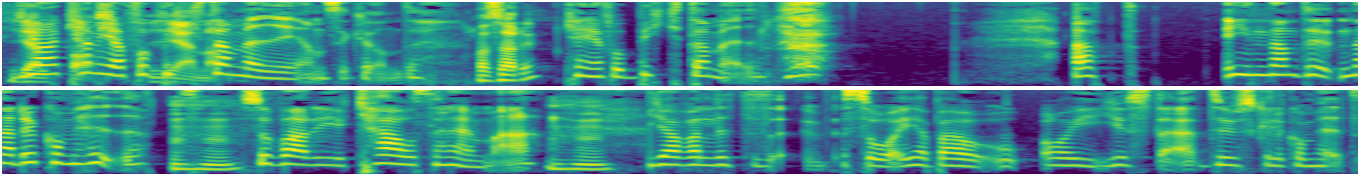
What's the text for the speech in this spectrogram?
Ja, hjälpa kan oss jag få bikta igenom. mig i en sekund? Vad sa du? Kan jag få bikta mig? Att innan du, när du kom hit Mhm. så var det ju kaos här hemma. Jag var lite så, jag bara oj just det, du skulle komma hit.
